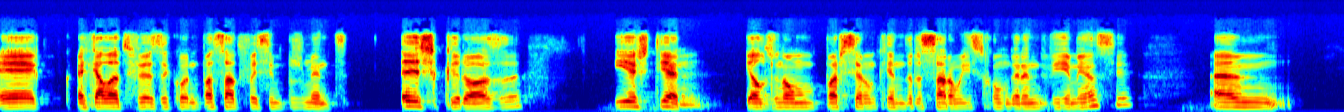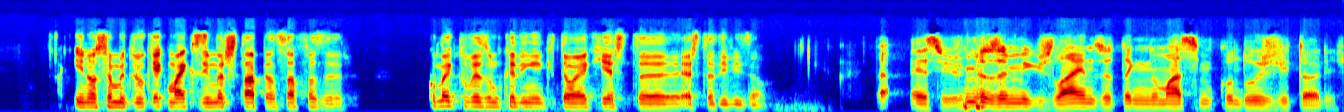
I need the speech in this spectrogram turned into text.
é aquela defesa que o ano passado foi simplesmente asquerosa e este ano eles não me pareceram que endereçaram isso com grande veemência. Um, e não sei muito o que é que Mike Zimmer está a pensar fazer. Como é que tu vês um bocadinho aqui, então, aqui esta, esta divisão? Ah, é assim, os meus amigos Lions eu tenho no máximo com duas vitórias.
